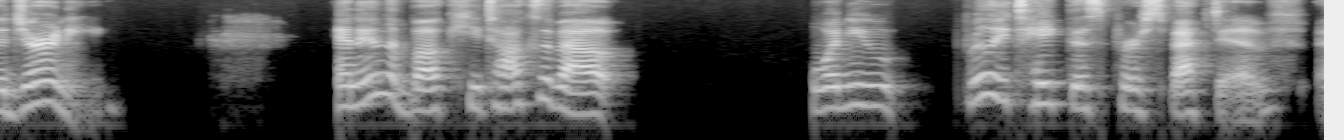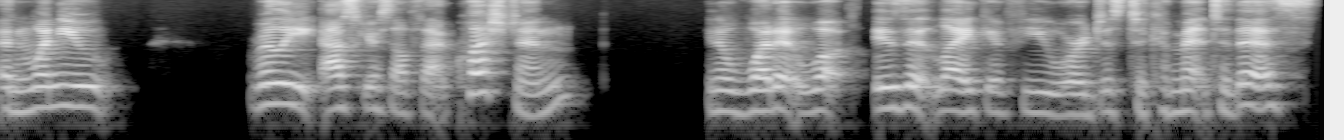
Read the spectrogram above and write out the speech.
the journey. And in the book, he talks about when you really take this perspective and when you really ask yourself that question, you know, what it what is it like if you were just to commit to this?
